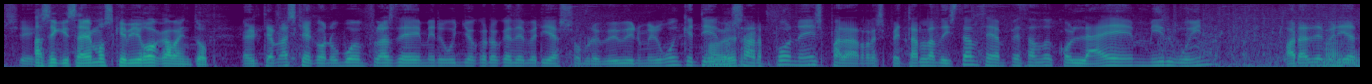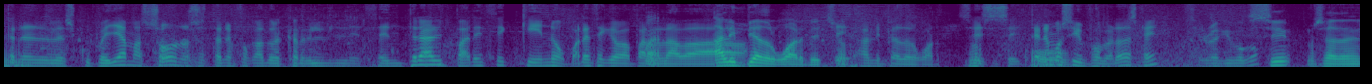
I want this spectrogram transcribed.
Sí. así que sabemos que Viego acaba en top. El tema es que con un buen flash de Mirwin yo creo que debería sobrevivir. Mirwin que tiene A los arpones para respetar la distancia. Ha empezado con la E, Mirwin. Ahora debería tener el escupe llama. Solo nos están enfocando el carril central. Parece que no. Parece que va para Vale. la… Ha limpiado el guard, de Sí, hecho. ha limpiado el guard. Sí, ¿No? sí, sí. O- Tenemos info, ¿verdad, Sky? Si no me equivoco. Sí, o sea,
